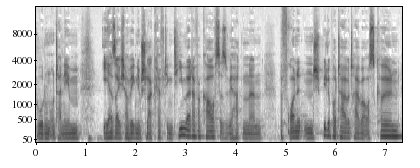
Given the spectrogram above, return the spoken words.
wo du ein Unternehmen eher, sage ich mal, wegen dem schlagkräftigen Team weiterverkaufst. Also wir hatten einen befreundeten Spieleportalbetreiber aus Köln,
